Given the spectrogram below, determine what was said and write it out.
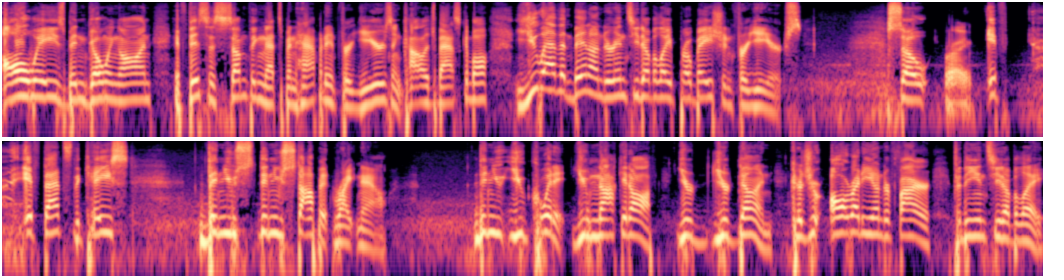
always been going on, if this is something that's been happening for years in college basketball, you haven't been under NCAA probation for years. So Right. if if that's the case, then you then you stop it right now. Then you you quit it. You knock it off. You're you're done because you're already under fire for the NCAA.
